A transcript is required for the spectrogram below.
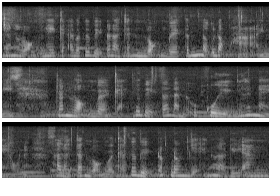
tranh luận ngay cả về cái việc đó là tranh luận về tính nữ độc hại nè tranh luận về cả cái việc đó là nữ quyền như thế nào nè hay là tranh luận về cả cái việc rất đơn giản đó là đi ăn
